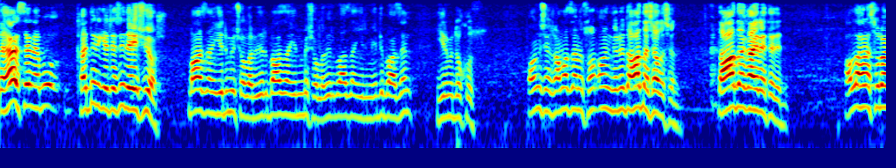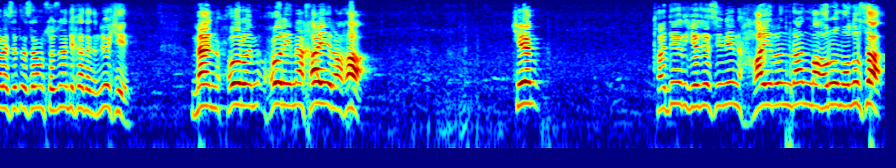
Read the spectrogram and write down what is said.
Ve her sene bu Kadir Gecesi değişiyor. Bazen 23 olabilir, bazen 25 olabilir, bazen 27, bazen 29. Onun için Ramazan'ın son 10 günü daha da çalışın. Daha da gayret edin. Allah Resulü Aleyhisselatü Vesselam'ın sözüne dikkat edin. Diyor ki, Men hurim, hurime hayraha. Kim Kadir gecesinin hayrından mahrum olursa,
